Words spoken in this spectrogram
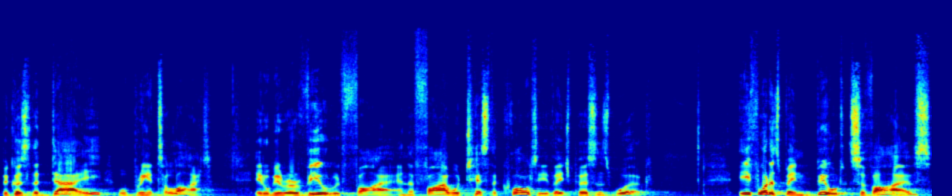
because the day will bring it to light. It will be revealed with fire, and the fire will test the quality of each person's work. If what has been built survives,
